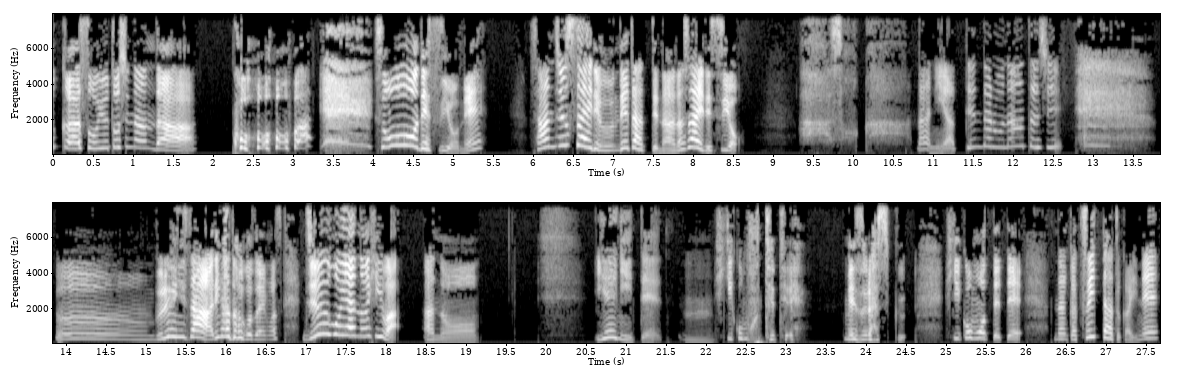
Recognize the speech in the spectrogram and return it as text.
うか、そういう年なんだ。怖い。そうですよね。30歳で産んでたって7歳ですよ。はあ、そうか。何やってんだろうな、私。うーん。ブルーニさん、ありがとうございます。十五夜の日は、あのー家にいて、うん、引きこもってて、珍しく、引きこもってて、なんかツイッターとかにね、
